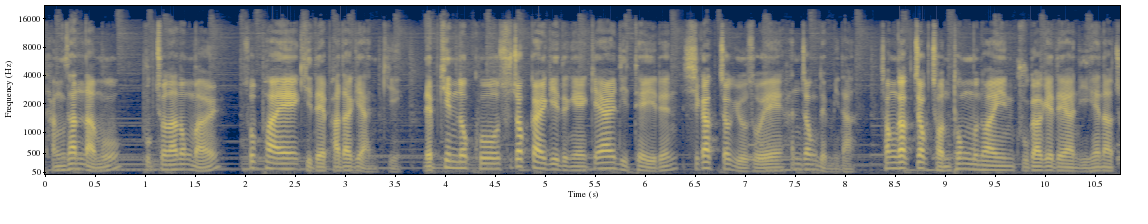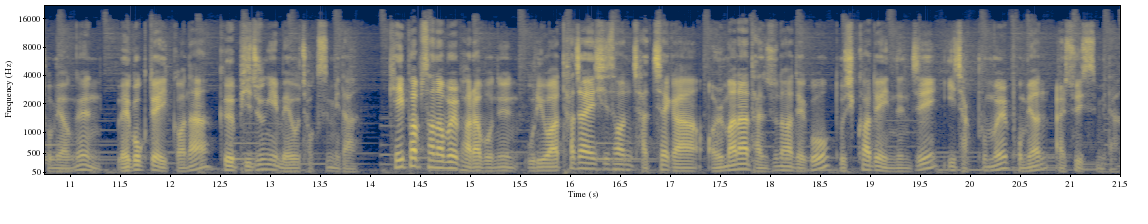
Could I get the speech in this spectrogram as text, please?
당산나무, 북촌 한옥마을, 소파에 기대 바닥에 앉기, 냅킨 놓고 수적 깔기 등의 깨알 디테일은 시각적 요소에 한정됩니다. 청각적 전통 문화인 국악에 대한 이해나 조명은 왜곡돼 있거나 그 비중이 매우 적습니다. K-팝 산업을 바라보는 우리와 타자의 시선 자체가 얼마나 단순화되고 도식화되어 있는지 이 작품을 보면 알 수 있습니다.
